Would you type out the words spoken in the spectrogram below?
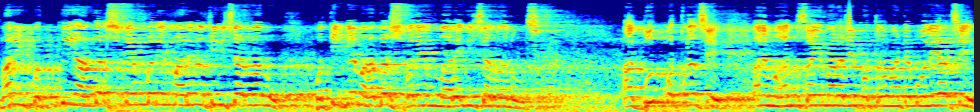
મારી પત્ની આદર્શ કેમ બને મારે નથી વિચારવાનું. પતિ કેમ આદર્શ બને મારે વિચારવાનું છે. અદ્ભુત પત્ર છે. અને મહંત સ્વામી એ પત્ર માટે બોલ્યા છે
